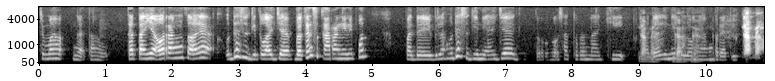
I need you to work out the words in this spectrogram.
cuma nggak tahu katanya orang soalnya udah segitu aja bahkan sekarang ini pun pada bilang udah segini aja gitu nggak usah turun lagi Mel. padahal ini Nggak, belum nggak. yang berat itu Nggak, Mel.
